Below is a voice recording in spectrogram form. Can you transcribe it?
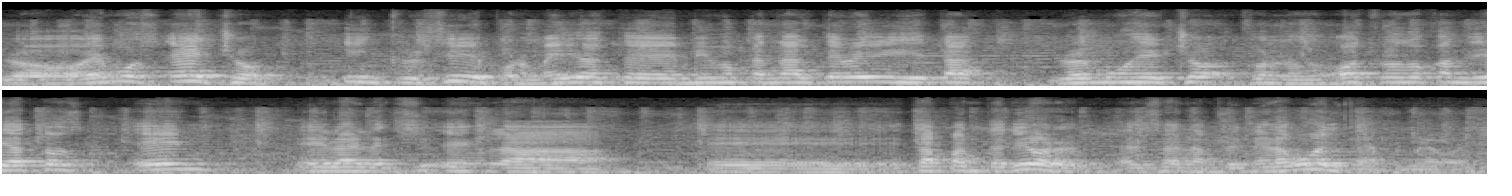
lo hemos hecho, inclusive por medio de este mismo canal TV Digital, lo hemos hecho con los otros dos candidatos en, eh, la, elección, en la eh, etapa anterior, o sea, en la primera vuelta. La primera vuelta.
